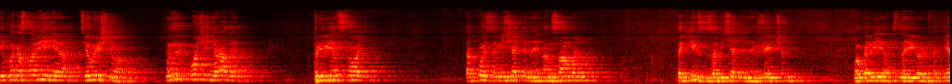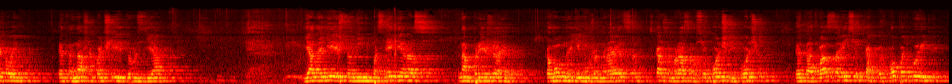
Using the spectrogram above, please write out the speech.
и благословения Всевышнего. Мы очень рады приветствовать такой замечательный ансамбль, таких замечательных женщин во главе с Наилей Фатеховой. это наши большие друзья. Я надеюсь, что они не последний раз к нам приезжают. Коломна им уже нравится. С каждым разом все больше и больше. Это от вас зависит, как вы хлопать будете.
